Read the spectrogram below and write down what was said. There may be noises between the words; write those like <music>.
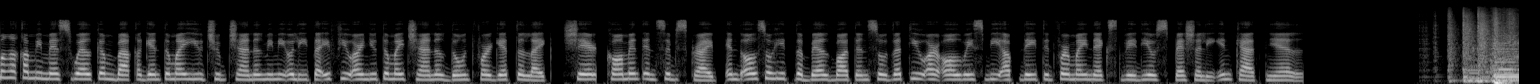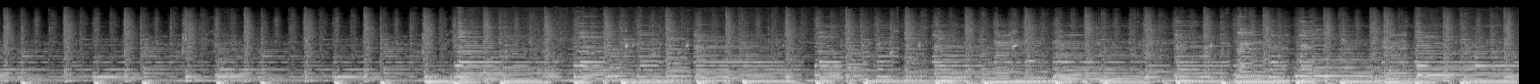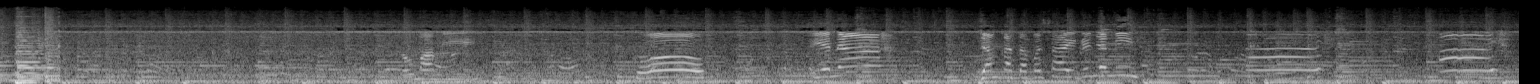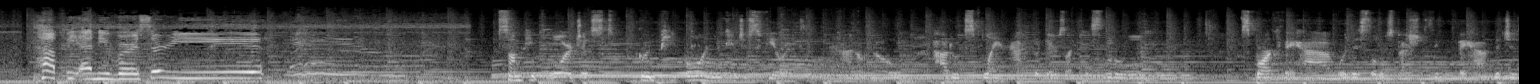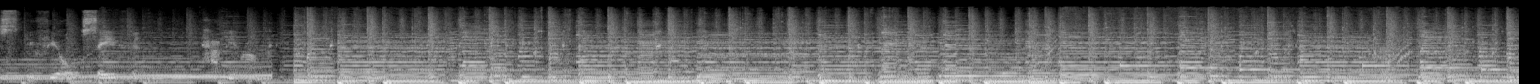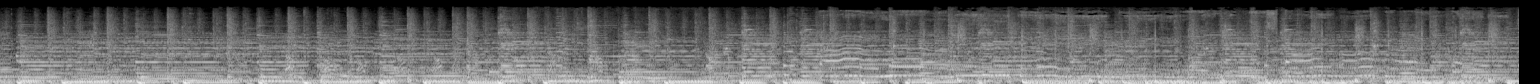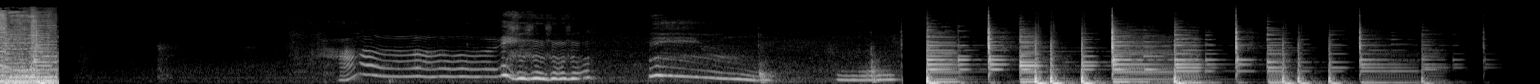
mga kamimes, welcome back again to my YouTube channel Mimi Olita. If you are new to my channel, don't forget to like, share, comment and subscribe, and also hit the bell button so that you are always be updated for my next video especially in Kathniel. Go! Ayan na! Diyan ka tapos ay ganyan ni. Happy anniversary! some people are just good people and you can just feel it. And I don't know how to explain that, but there's like this little spark they have or this little special thing that they have that just you feel safe and Hi! <laughs>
